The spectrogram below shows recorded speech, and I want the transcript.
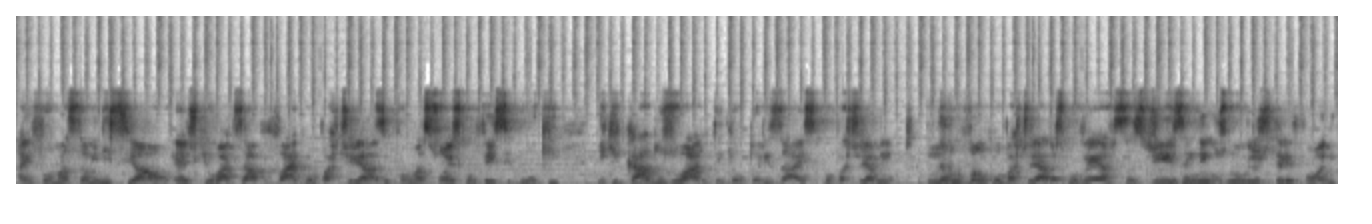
A informação inicial é de que o WhatsApp vai compartilhar as informações com o Facebook e que cada usuário tem que autorizar esse compartilhamento. Não vão compartilhar as conversas, dizem, nem os números de telefone.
